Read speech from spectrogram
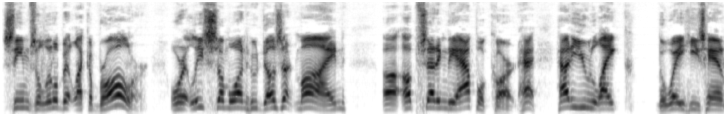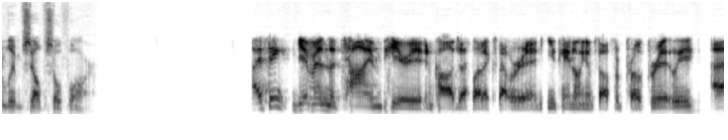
seems a little bit like a brawler, or at least someone who doesn't mind uh, upsetting the apple cart. How, how do you like the way he's handled himself so far? I think, given the time period in college athletics that we're in, he's handling himself appropriately. I,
